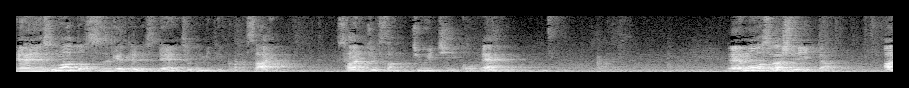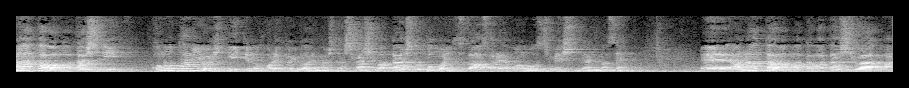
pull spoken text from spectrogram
えーその後続けてですねちょっと見てください。33の11以降ね、えーモーセは主に言った。あなたは私にこの民を率いて登れと言われました。しかし私と共に使わされるものをお示しになりません、えーあなたはまた私はあ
